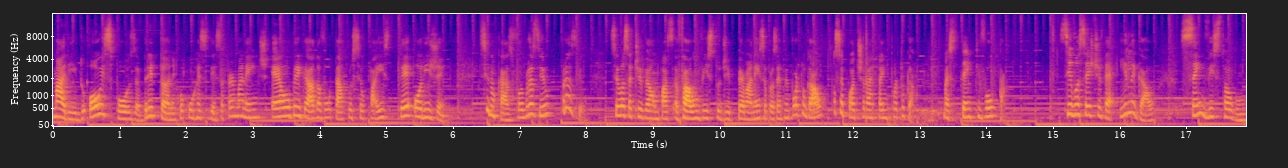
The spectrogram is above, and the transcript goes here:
marido ou esposa britânico com residência permanente, é obrigado a voltar para o seu país de origem. Se no caso for Brasil, Brasil. Se você tiver um, fala um visto de permanência, por exemplo, em Portugal, você pode tirar até em Portugal, mas tem que voltar. Se você estiver ilegal, sem visto algum,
